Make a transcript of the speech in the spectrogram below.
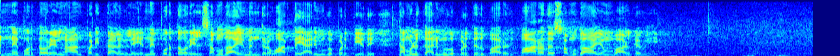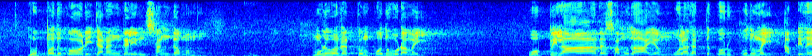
என்னை பொறுத்தவரையில் நான் படித்த அளவில் என்னை பொறுத்தவரையில் சமுதாயம் என்கிற வார்த்தையை அறிமுகப்படுத்தியது தமிழுக்கு அறிமுகப்படுத்தியது பாரதி. பாரத சமுதாயம் வாழ்கவே. முப்பது கோடி ஜனங்களின் சங்கமம் முழுவதற்கும் பொது உடைமை ஒப்பில்லாத சமுதாயம் உலகத்துக்கு ஒரு புதுமை அப்படின்னு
